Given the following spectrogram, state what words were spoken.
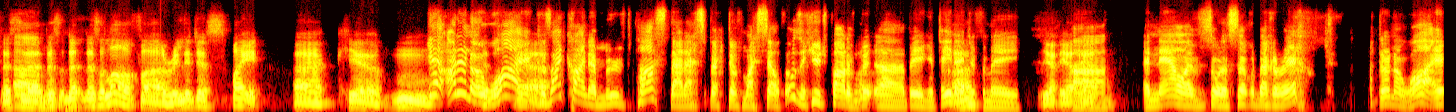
There's, uh, Um, there's there's a lot of uh, religious spite uh, here. Hmm. Yeah, I don't know why, yeah. because I kind of moved past that aspect of myself. It was a huge part of uh, being a teenager uh, for me, yeah, yeah, Uh, and now I've sort of circled back around. I don't know why.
